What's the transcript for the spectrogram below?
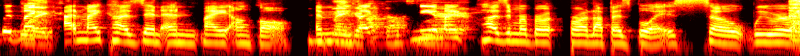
with my like dad, my cousin, and my uncle. And Oh my me, God, like, me and my cousin were bro- brought up as boys, so we were.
